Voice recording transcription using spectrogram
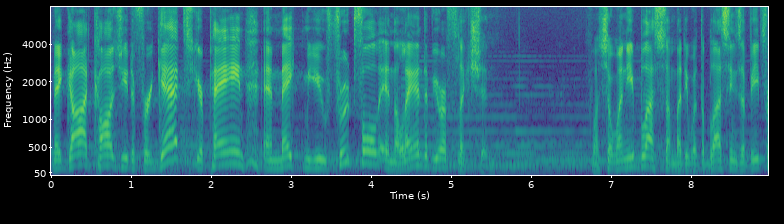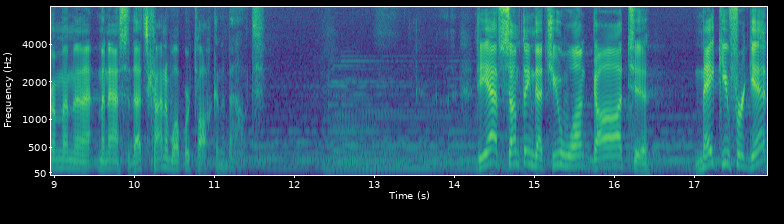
May God cause you to forget your pain and make you fruitful in the land of your affliction. So when you bless somebody with the blessings of Ephraim and Manasseh, that's kind of what we're talking about. Do you have something that you want God to make you forget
